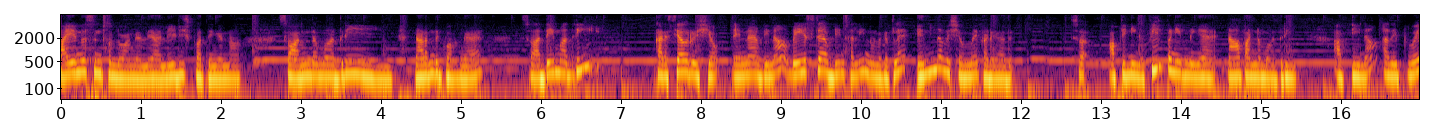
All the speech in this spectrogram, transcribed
லயனஸ்ன்னு சொல்லுவாங்க இல்லையா லேடிஸ் பார்த்தீங்கன்னா. ஸோ அந்த மாதிரி நடந்துக்குவாங்க. ஸோ அதே மாதிரி கடைசியாக ஒரு விஷயம். என்ன அப்படின்னா வேஸ்ட்டு அப்படின்னு சொல்லி இந்த உலகத்தில் எந்த விஷயமுமே கிடையாது. ஸோ அப்படி நீங்கள் ஃபீல் பண்ணியிருந்தீங்க நான் பண்ண மாதிரி அப்படின்னா அதை இப்போவே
